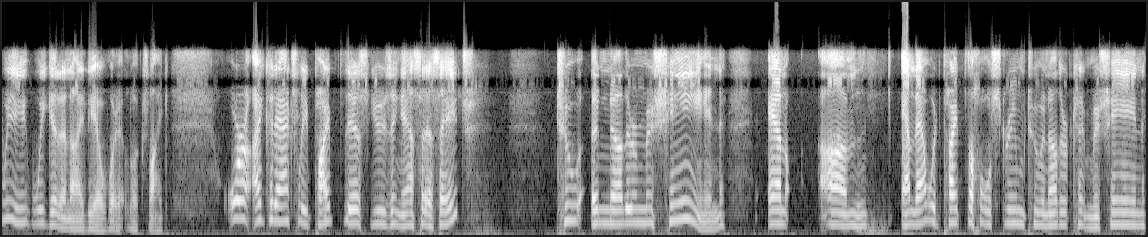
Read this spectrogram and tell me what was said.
we, we get an idea of what it looks like. Or I could actually pipe this using SSH to another machine, and um, and that would pipe the whole stream to another machine,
